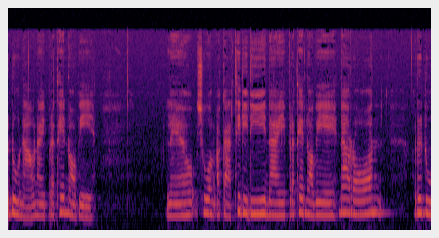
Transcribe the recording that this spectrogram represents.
ฤดูหนาวในประเทศนอร์เวย์ แล้วช่วงอากาศที่ดีๆ ในประเทศนอร์เวย์หน้าร้อน ฤดู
